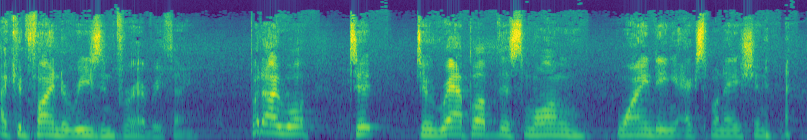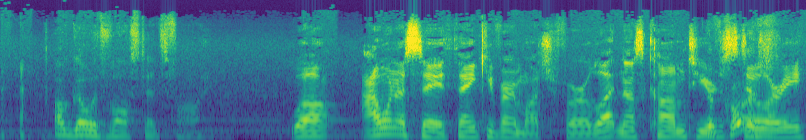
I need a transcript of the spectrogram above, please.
I could find a reason for everything. But I will to to wrap up this long, winding explanation. I'll go with Volstead's Folly. Well, I want to say thank you very much for letting us come to your distillery.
